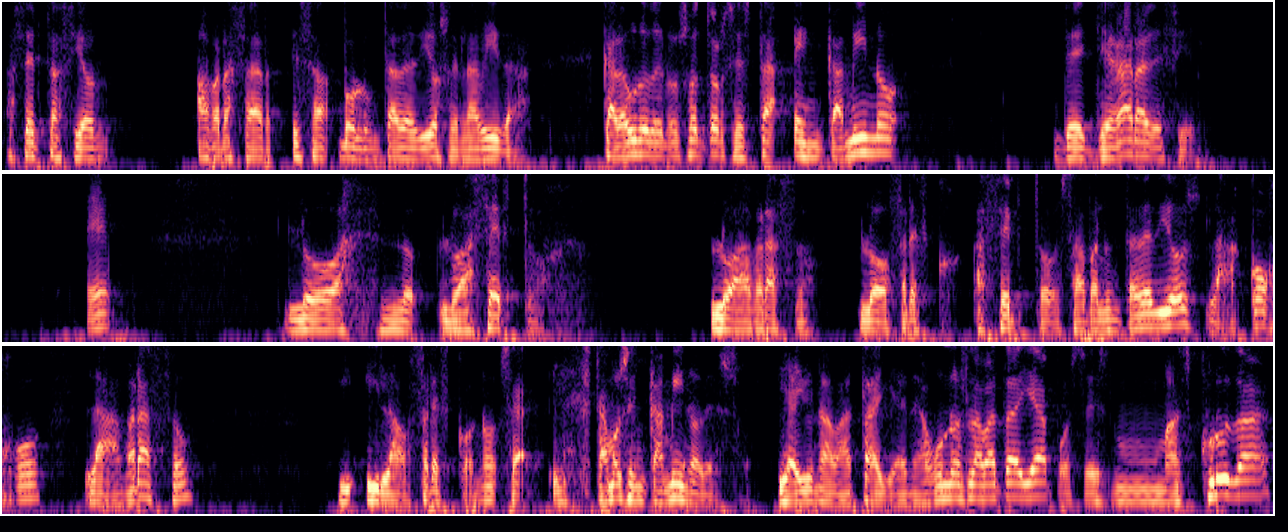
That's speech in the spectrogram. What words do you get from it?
aceptación, abrazar esa voluntad de Dios en la vida. Cada uno de nosotros está en camino de llegar a decir, ¿eh? lo, lo acepto, lo abrazo, lo ofrezco, acepto esa voluntad de Dios, la acojo, la abrazo y, la ofrezco, ¿no? O sea, estamos en camino de eso. Y hay una batalla. En algunos la batalla pues es más cruda,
